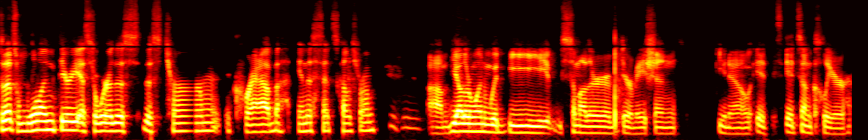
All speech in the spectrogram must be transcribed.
so that's one theory as to where this this term crab in this sense comes from mm-hmm. um, the other one would be some other derivation you know it's it's unclear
